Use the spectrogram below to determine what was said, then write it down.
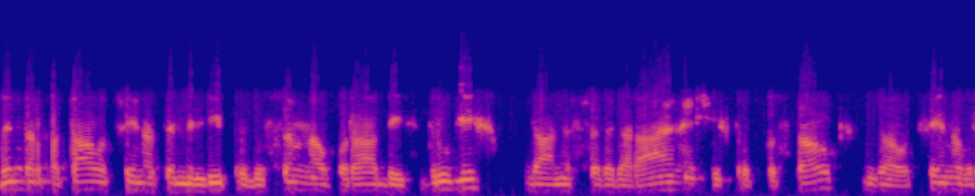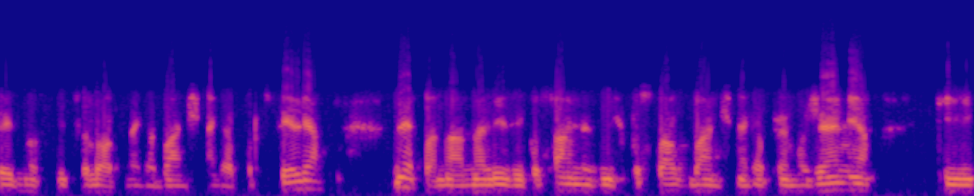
vendar pa ta ocena temelji predvsem na uporabi drugih, danes seveda realnejših predpostavk za oceno vrednosti celotnega bančnega portfelja, ne pa na analizi posameznih postavk bančnega premoženja, ki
